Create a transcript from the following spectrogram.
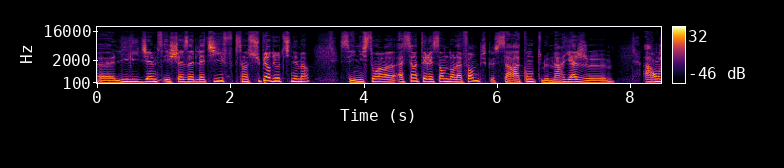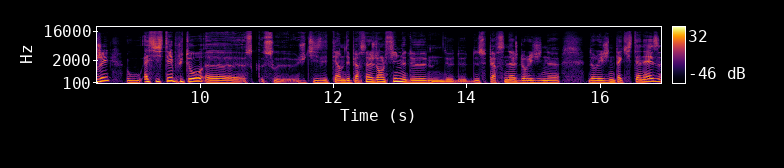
euh, Lily James et Shazad Latif. C'est un super duo de cinéma. C'est une histoire euh, assez intéressante dans la forme puisque ça raconte le mariage euh, arrangé ou assisté plutôt. euh, J'utilise les termes des personnages dans le film de, de, de- de ce personnage d'origine euh, d'origine pakistanaise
